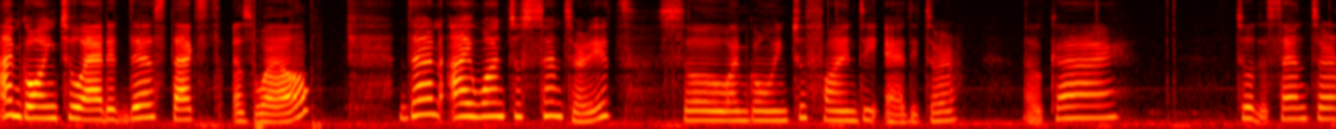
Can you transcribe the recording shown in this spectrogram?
I'm going to edit this text as well. Then I want to center it, so I'm going to find the editor. Okay to the center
